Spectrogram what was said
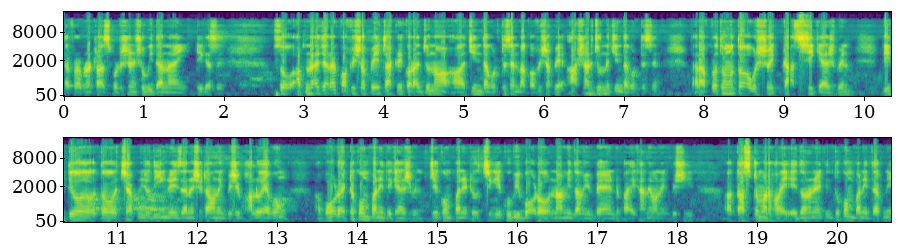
তারপর আপনার ট্রান্সপোর্টেশন সুবিধা নাই, ঠিক আছে? সো আপনারা যারা কফি শপে চাকরি করার জন্য চিন্তা করতেছেন বা কফি শপে আসার জন্য চিন্তা করতেছেন, তারা প্রথমত অবশ্যই কাজ শিখে আসবেন। দ্বিতীয়ত হচ্ছে আপনি যদি ইংরেজি জানেন, সেটা অনেক বেশি ভালো এবং বড় একটা কোম্পানি থেকে আসবেন। যে কোম্পানিটা হচ্ছে কি খুবই বড়, নামি দামি ব্যান্ড বা এখানে অনেক বেশি কাস্টমার হয়, এই ধরনের কিন্তু কোম্পানিতে আপনি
